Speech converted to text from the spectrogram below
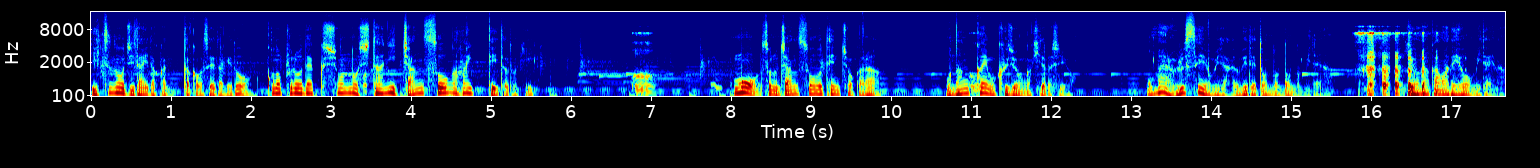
いつの時代だかだか忘れたけどこのプロダクションの下に雀荘が入っていた時うん。もうその雀荘の店長からもう何回も苦情が来たらしいよお前らうるせえよみたいな上でどんどんどんどんみたいな夜中までよみたいな。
